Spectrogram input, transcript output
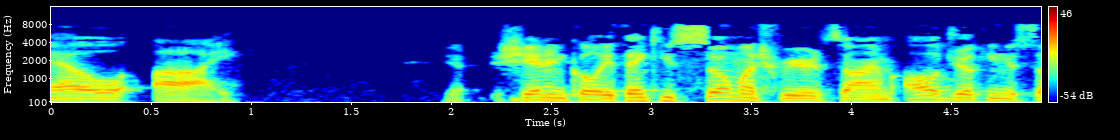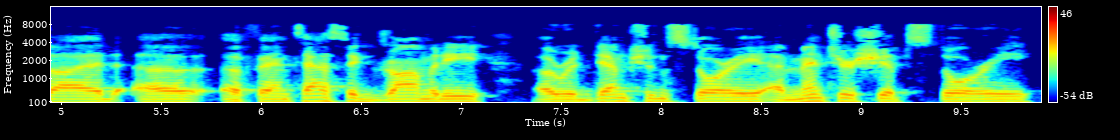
L-I. Yeah. Shannon Kohli, thank you so much for your time. All joking aside, uh, a fantastic dramedy, a redemption story, a mentorship story,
